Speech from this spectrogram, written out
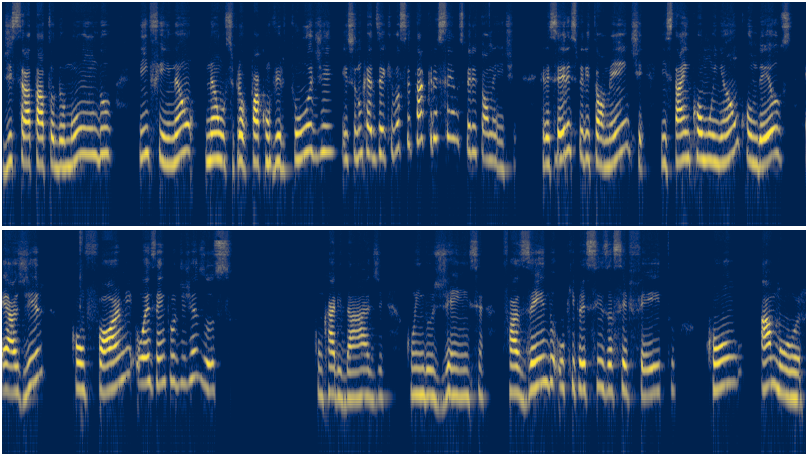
destratar todo mundo, enfim, não, não se preocupar com virtude, isso não quer dizer que você está crescendo espiritualmente. Crescer uhum. espiritualmente estar em comunhão com Deus é agir conforme o exemplo de Jesus, com caridade, com indulgência, fazendo o que precisa ser feito com amor.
